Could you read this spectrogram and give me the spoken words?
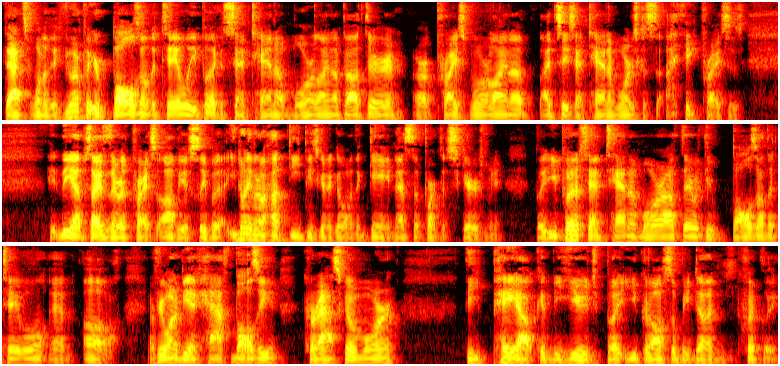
that's one of the. If you want to put your balls on the table, you put like a Santana Moore lineup out there or a Price Moore lineup. I'd say Santana Moore just because I think Price is the upside is there with Price, obviously, but you don't even know how deep he's going to go in the game. That's the part that scares me. But you put a Santana Moore out there with your balls on the table, and oh, if you want to be a half ballsy Carrasco Moore, the payout could be huge, but you could also be done quickly.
